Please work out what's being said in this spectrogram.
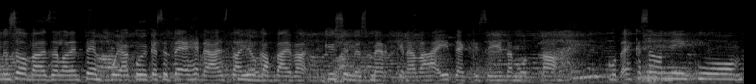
No se on vähän sellainen temppu ja kuinka se tehdään. Sitä on joka päivä kysymysmerkkinä vähän itsekin siitä, mutta, mutta ehkä se on niin kuin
